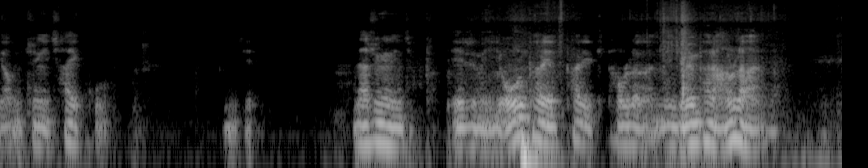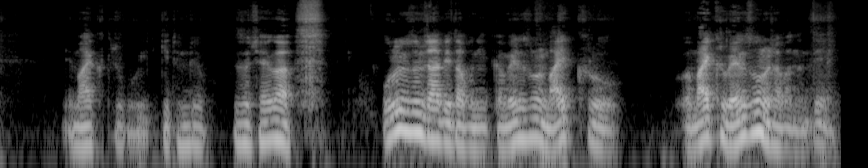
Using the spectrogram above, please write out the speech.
염증이 차 있고. 이제 나중에는 이제 예를 들면 이 오른팔에 팔이 이렇게 다 올라가는데 이제 왼팔은 안 올라가는 거야. 마이크 들고 있기도 힘들고. 그래서 제가 오른손잡이다 보니까 왼손을 마이크로 어, 마이크를 왼손으로 잡았는데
